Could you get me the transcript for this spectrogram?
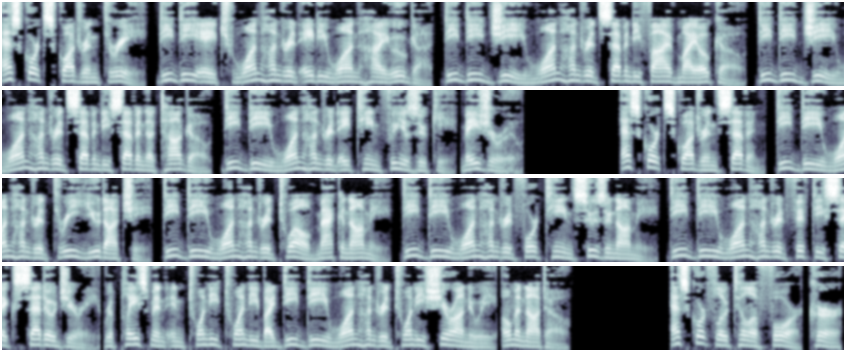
Escort Squadron 3, DDH-181 Hyuga, DDG-175 Myoko, DDG-177 Atago, DD-118 Fuyuzuki. Escort Squadron 7, DD-103 Udachi, DD-112 Makinami, DD-114 Suzunami, DD-156 Setogiri replacement in 2020 by DD-120 Shiranui Ominato. Escort Flotilla 4 Kure,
